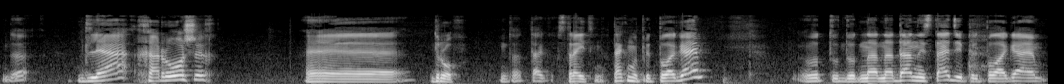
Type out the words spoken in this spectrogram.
да, для хороших э, дров, да, так, строительных. Так мы предполагаем, вот тут на, на данной стадии предполагаем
